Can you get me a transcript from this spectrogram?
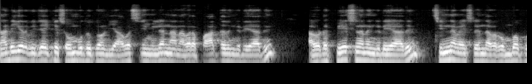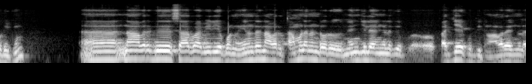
நடிகர் விஜய்க்கு சொம்பு தூக்க வேண்டிய அவசியம் இல்லை. நான் அவரை பார்த்ததும் கிடையாது. அவரோட பேசினதும் கிடையாது. சின்ன வயசுலேருந்து அவர் ரொம்ப பிடிக்கும். நான் அவருக்கு சார்பாக வீடியோ பண்ணுவேன். ஏன்னா அவர் தமிழன் ஒரு நெஞ்சில் எங்களுக்கு பச்சையை குத்திட்டோம். அவர் எங்களை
